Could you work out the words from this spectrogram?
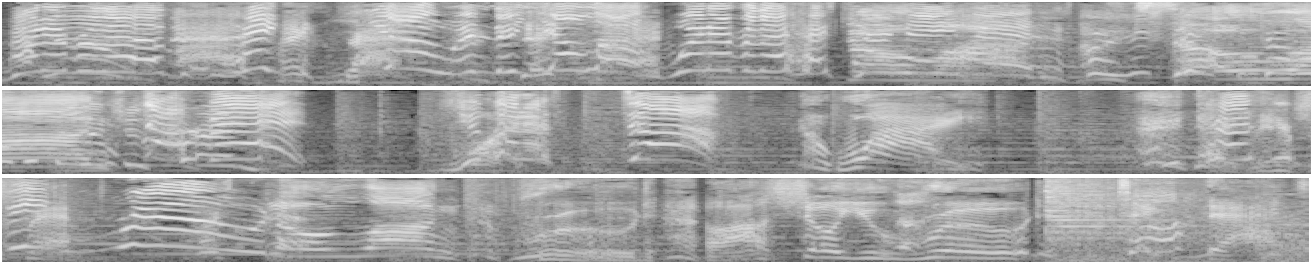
Whatever the... heck! Hey, you in the yellow! Whatever the heck So your long! name uh, is! So long! village's Stop friend. Uh, it! You What? gotta stop! Why? Been you're being trapped rude. For so long! Rude! I'll show you uh, rude! Take uh, that!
